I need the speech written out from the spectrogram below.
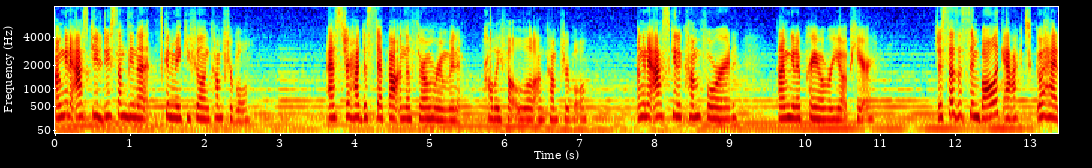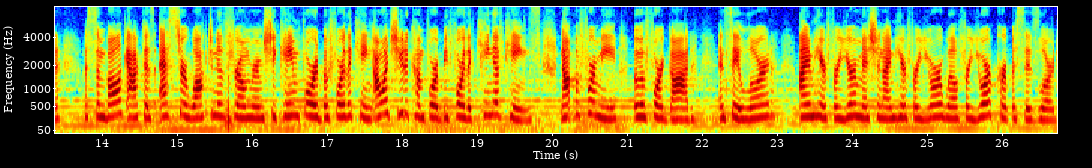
I'm going to ask you to do something that's going to make you feel uncomfortable. Esther had to step out in the throne room, and it probably felt a little uncomfortable. I'm going to ask you to come forward, and I'm going to pray over you up here. Just as a symbolic act, go ahead. A symbolic act as Esther walked into the throne room, she came forward before the king. I want you to come forward before the King of Kings, not before me, but before God, and say, Lord, I am here for your mission. I'm here for your will, for your purposes, Lord.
